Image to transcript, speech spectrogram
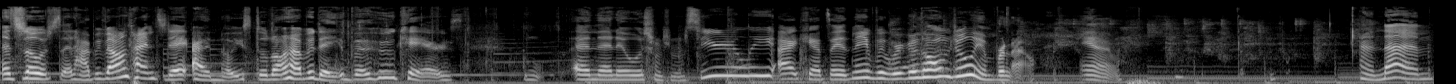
And so it said, Happy Valentine's Day. I know you still don't have a date, but who cares? And then it was from Sincerely. I can't say his name, but we're gonna call him Julian for now. And and then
